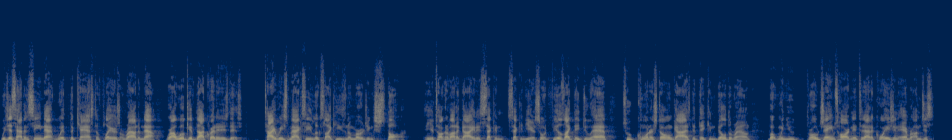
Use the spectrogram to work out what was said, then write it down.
We just haven't seen that with the cast of players around him. Now, where I will give Doc credit is this Tyrese Maxey looks like he's an emerging star. And you're talking about a guy in his second second year. So it feels like they do have two cornerstone guys that they can build around. But when you throw James Harden into that equation, Amber, I'm just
